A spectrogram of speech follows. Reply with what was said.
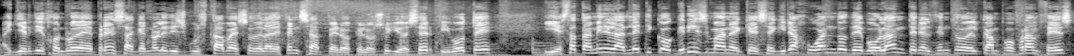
Ayer dijo en rueda de prensa que no le disgustaba eso de la defensa, pero que lo suyo es ser pivote. Y está también el Atlético Griezmann, que seguirá jugando de volante en el centro del campo francés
